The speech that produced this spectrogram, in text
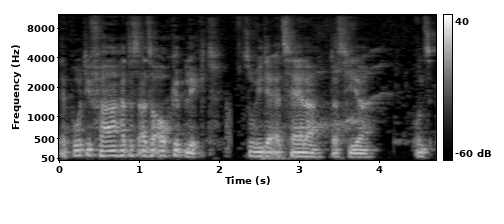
Der Potiphar hat es also auch geblickt, so wie der Erzähler das hier uns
